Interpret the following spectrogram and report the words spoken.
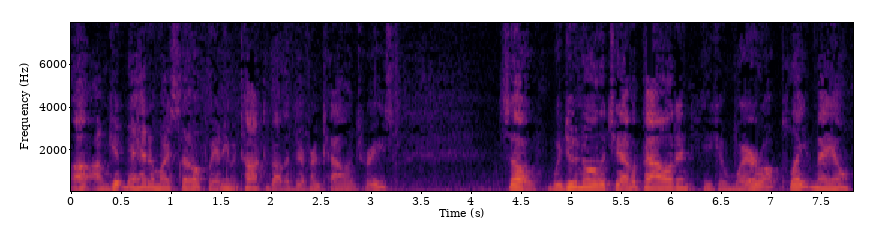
uh, I'm getting ahead of myself. We hadn't even talked about the different talent trees. So we do know that you have a paladin. He can wear plate mail.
